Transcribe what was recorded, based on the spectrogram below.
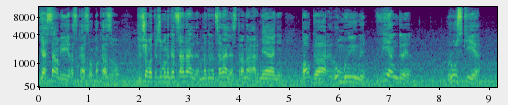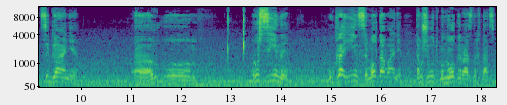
Я сам ей рассказывал, показывал. Причем это же многонациональная, многонациональная страна. Армяне, болгары, румыны, венгры, русские, цыгане, э, э, русины, украинцы, молдаване. Там живут много разных наций.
